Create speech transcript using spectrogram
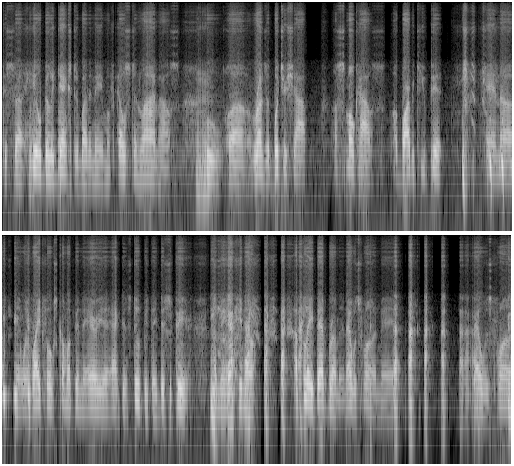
this uh, hillbilly gangster by the name of Elston Limehouse, Mhm. who uh, runs a butcher shop, a smokehouse, a barbecue pit, and uh, and when white folks come up in the area acting stupid, they disappear. I mean, you know, I played that brother, and that was fun, man. That was fun,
